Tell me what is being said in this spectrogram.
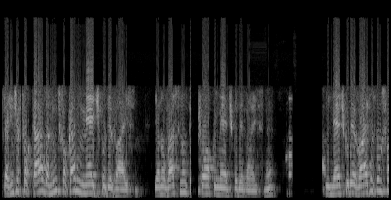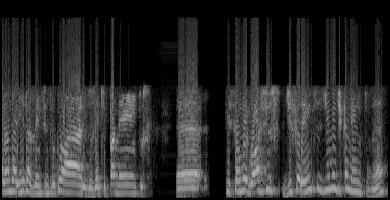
que a gente é focada, muito focada em medical device. E a Novartis não tem foco em medical device, né? Em medical device nós estamos falando aí das lentes intraoculares, dos equipamentos, é, que são negócios diferentes de medicamento, né?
